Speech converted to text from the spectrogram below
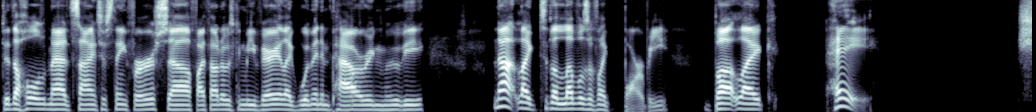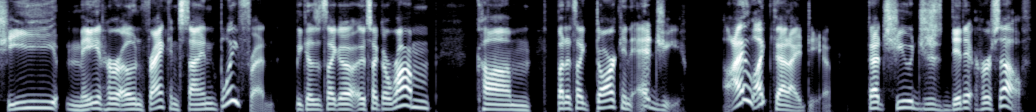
did the whole mad scientist thing for herself. I thought it was gonna be very like women empowering movie not like to the levels of like Barbie, but like hey, she made her own Frankenstein boyfriend because it's like a it's like a rom com, but it's like dark and edgy. I like that idea that she just did it herself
